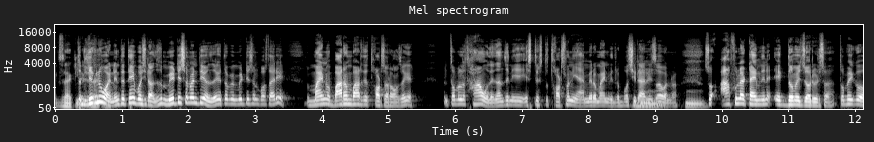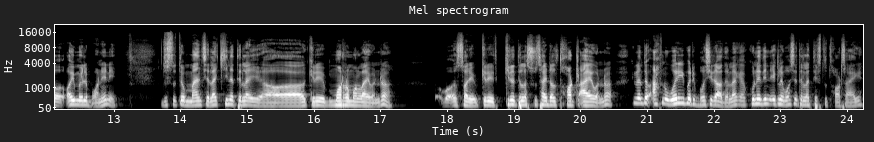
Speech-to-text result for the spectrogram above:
एक्ज्याक्टली त्यो लेख्नु भएन भने त त्यहीँ बसिरहन्छ। मेडिटेसन पनि त्यही हुन्छ कि तपाईँ मेडिटेसन बस्दाखेरि माइन्डमा बारम्बार त्यो थट्सहरू आउँछ क्या। अनि तपाईँलाई थाहा हुँदै जान्छ नि ए, यस्तो यस्तो थट्स पनि यहाँ मेरो माइन्डभित्र बसिरहेको रहेछ भनेर। सो आफूलाई टाइम दिन एकदमै जरुरी छ। तपाईँको अहिले मैले भनेँ नि जस्तो त्यो मान्छेलाई किन त्यसलाई के अरे मर्न मन लाग्यो भनेर सरी के अरे किन त्यसलाई सुसाइडल थट आयो भनेर किनभने त्यो आफ्नो वरिपरि बसिरहेको थियो होला क्या? कुनै दिन एक्लै बस्यो त्यसलाई त्यस्तो थट्स आयो क्या?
